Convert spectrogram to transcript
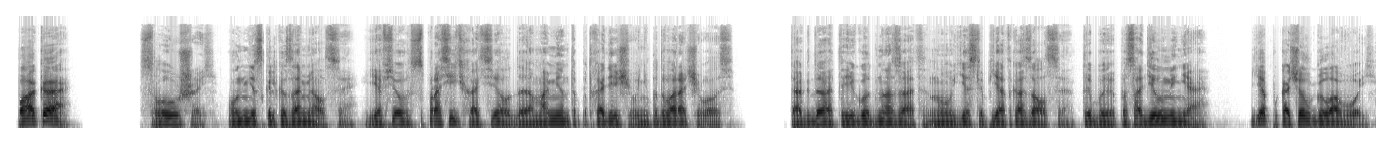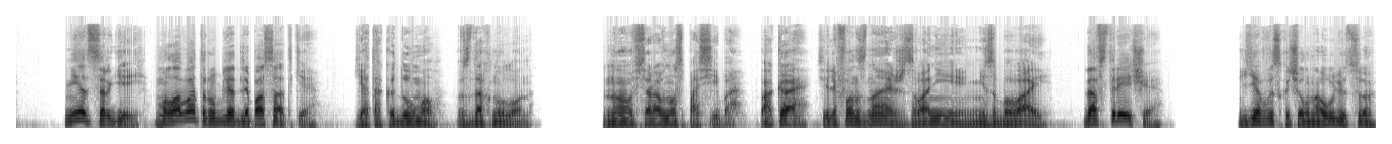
«Пока!» «Слушай», — он несколько замялся, — «я все спросить хотел, до момента подходящего не подворачивалось. Тогда, три года назад, ну, если б я отказался, ты бы посадил меня?» Я покачал головой. «Нет, Сергей, маловато рубля для посадки». «Я так и думал», — вздохнул он. «Но все равно спасибо. Пока. Телефон знаешь, звони, не забывай. До встречи!» Я выскочил на улицу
